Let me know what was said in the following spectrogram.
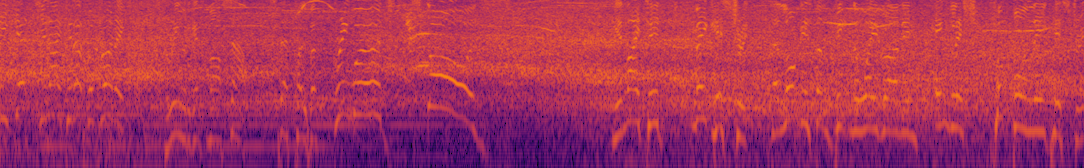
He gets United up and running. Greenwood against Marçal. Step over. Greenwood scores! United make history. The longest unbeaten away run in English Football League history.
